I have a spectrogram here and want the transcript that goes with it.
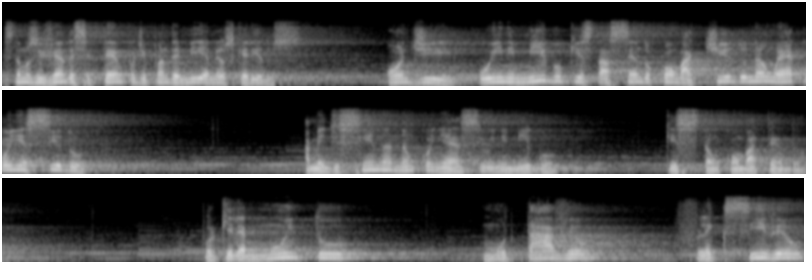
Estamos vivendo esse tempo de pandemia, meus queridos, onde o inimigo que está sendo combatido não é conhecido. A medicina não conhece o inimigo que estão combatendo porque ele é muito mutável, flexível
